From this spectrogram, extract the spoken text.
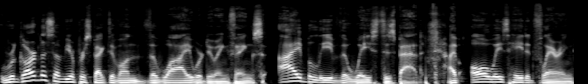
regardless of your perspective on the why we're doing things, I believe that waste is bad. I've always hated flaring.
